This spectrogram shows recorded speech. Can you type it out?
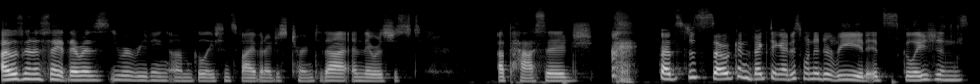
I was gonna say there was you were reading um Galatians five and I just turned to that and there was just a passage that's just so convicting. I just wanted to read. It's Galatians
